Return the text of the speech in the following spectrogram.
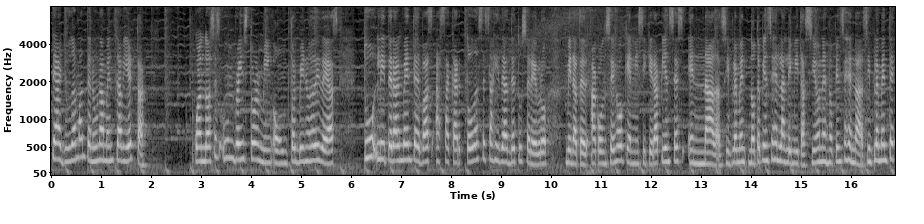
te ayuda a mantener una mente abierta. Cuando haces un brainstorming o un torbellino de ideas, tú literalmente vas a sacar todas esas ideas de tu cerebro. Mira, te aconsejo que ni siquiera pienses en nada, simplemente no te pienses en las limitaciones, no pienses en nada, simplemente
